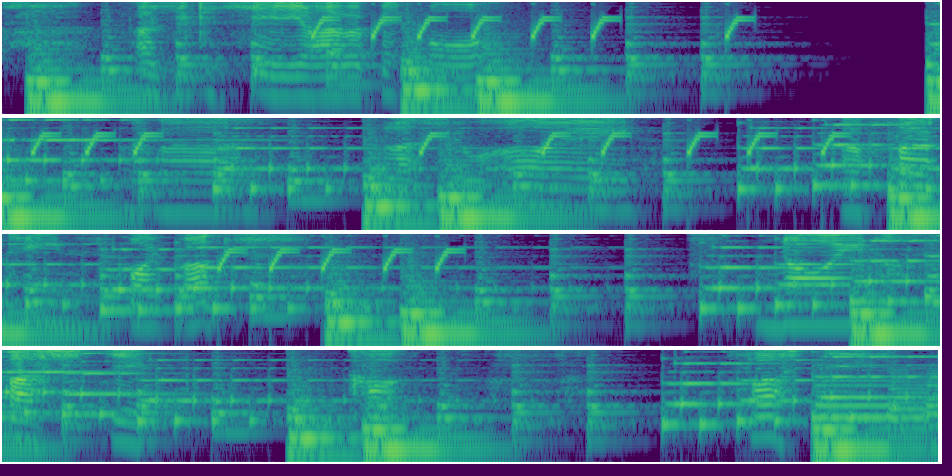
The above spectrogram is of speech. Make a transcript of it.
Card. As you can see, I have a bit more. Uh, Black Shield Eye. Uh, 13 Bite Bugs. 9 Fasted. Co- Fasted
